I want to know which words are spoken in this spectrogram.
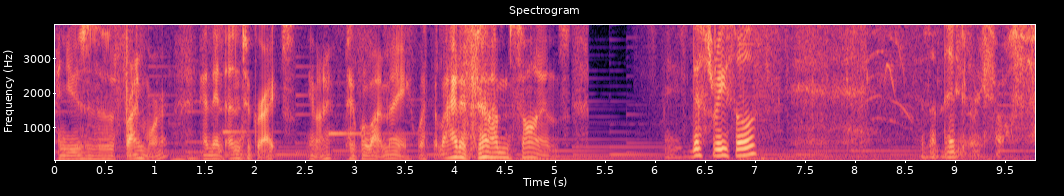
and uses it as a framework and then integrates, you know, people like me with the latest um, science. This resource is a deadly resource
